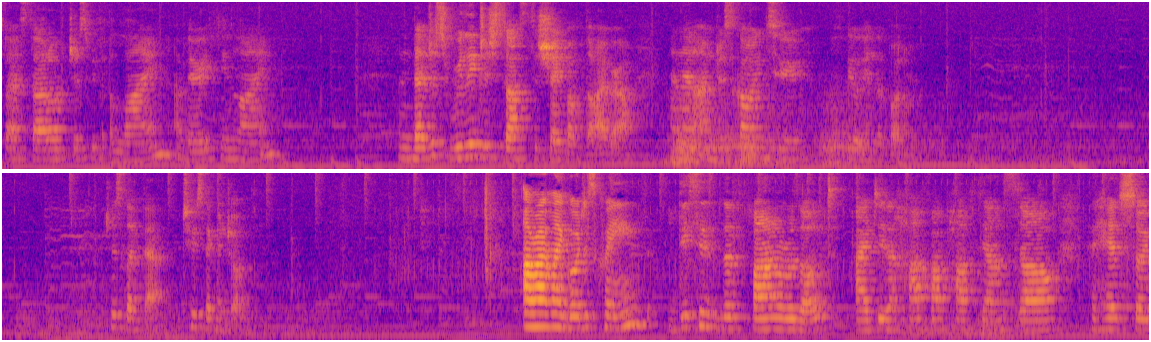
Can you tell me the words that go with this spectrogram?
So I start off just with a line, a very thin line. And that just really just starts to shape up the eyebrow. And then I'm just going to fill in the bottom. Just like that, two second job. All right, my gorgeous queens, this is the final result. I did a half up, half down style. Her hair's so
